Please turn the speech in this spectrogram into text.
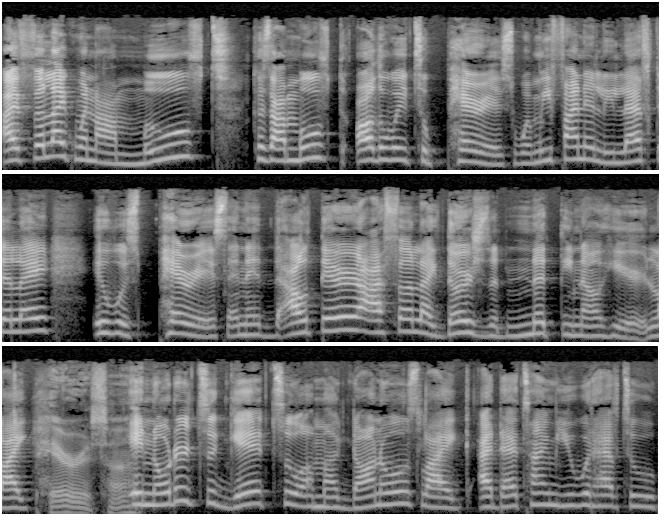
I feel like when I moved, cause I moved all the way to Perris. When we finally left LA, it was Perris, and it, out there, I felt like there's nothing out here. Like Perris, huh? in order to get to a McDonald's, like at that time, you would have to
